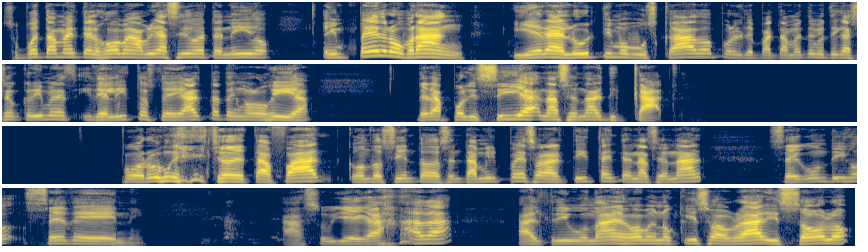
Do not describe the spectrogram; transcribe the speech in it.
supuestamente el joven habría sido detenido en Pedro Brán y era el último buscado por el Departamento de Investigación Crímenes y Delitos de Alta Tecnología de la Policía Nacional de CAT por un hecho de estafar con 260 mil pesos al artista internacional, según dijo CDN. A su llegada al tribunal, el joven no quiso hablar y solo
